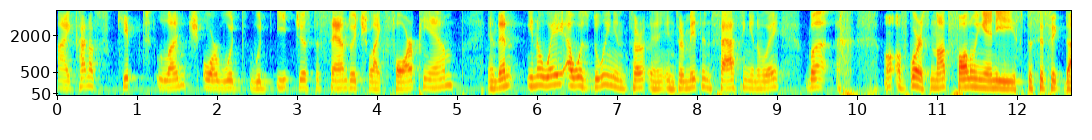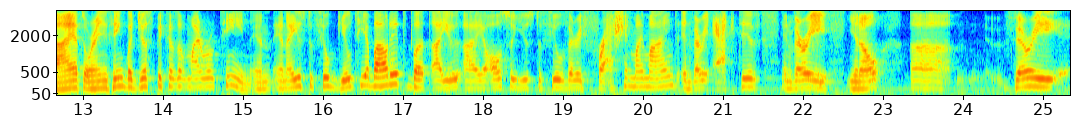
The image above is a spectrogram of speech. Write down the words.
I kind of skipped lunch or would would eat just a sandwich like 4 p.m. And then, in a way, I was doing inter- uh, intermittent fasting in a way, but of course, not following any specific diet or anything, but just because of my routine. And and I used to feel guilty about it, but I I also used to feel very fresh in my mind and very active and very you know uh, very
